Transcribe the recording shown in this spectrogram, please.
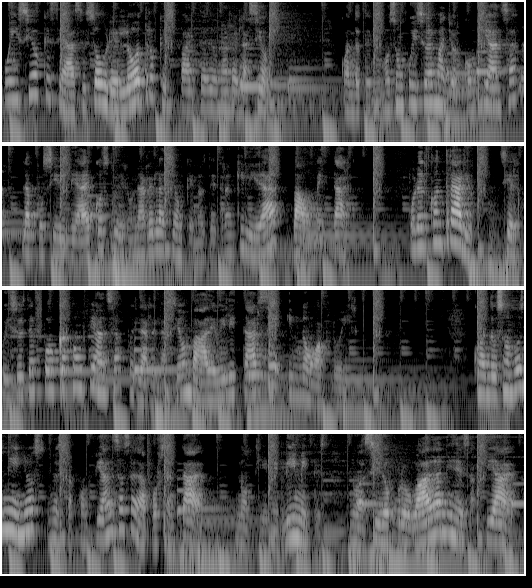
juicio que se hace sobre el otro que es parte de una relación. Cuando tenemos un juicio de mayor confianza, la posibilidad de construir una relación que nos dé tranquilidad va a aumentar. Por el contrario, si el juicio es de poca confianza, pues la relación va a debilitarse y no va a fluir. Cuando somos niños, nuestra confianza se da por sentada, no tiene límites, no ha sido probada ni desafiada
